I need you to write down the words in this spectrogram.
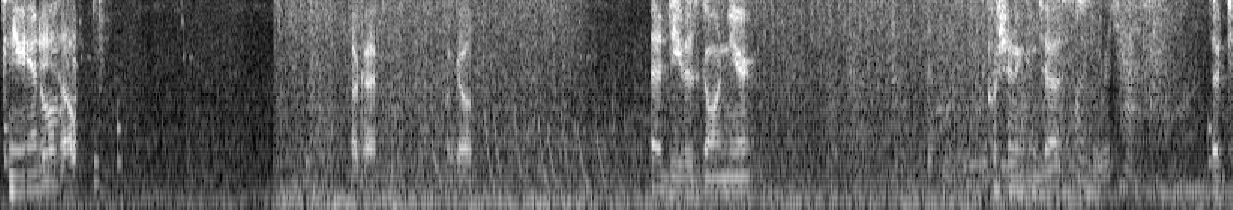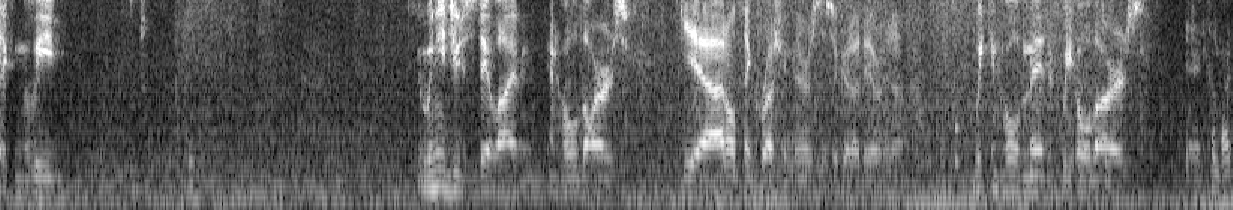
Can you handle Need handle help? Okay. I'm going. That Diva's going near. The point nearest Push in and contest. Under attack. They're taking the lead. We need you to stay alive and, and hold ours. Yeah, I don't think rushing theirs is a good idea right now. We can hold mid if we hold ours. Yeah, come back,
